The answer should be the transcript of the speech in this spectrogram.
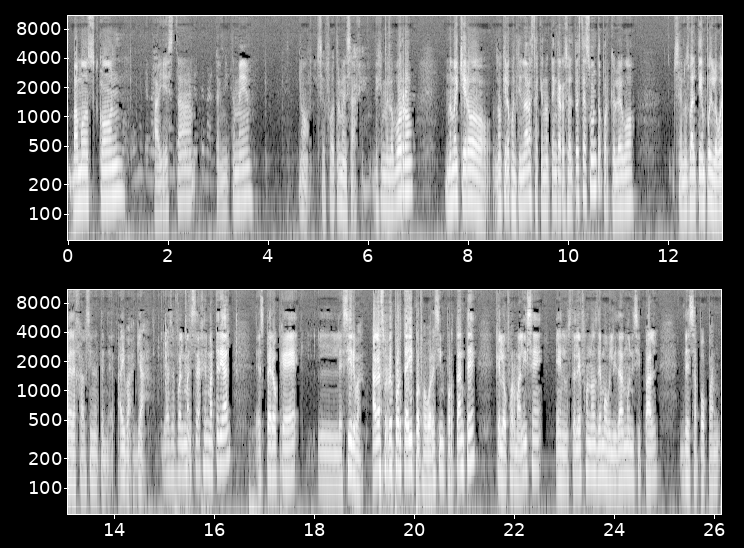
Vamos con... Ahí está. Permítame. No, se fue otro mensaje. Déjeme lo borro. No me quiero, no quiero continuar hasta que no tenga resuelto este asunto porque luego se nos va el tiempo y lo voy a dejar sin atender. Ahí va, ya. Ya se fue el mensaje, el material. Espero que le sirva. Haga su reporte ahí, por favor. Es importante que lo formalice en los teléfonos de movilidad municipal de Zapopan.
